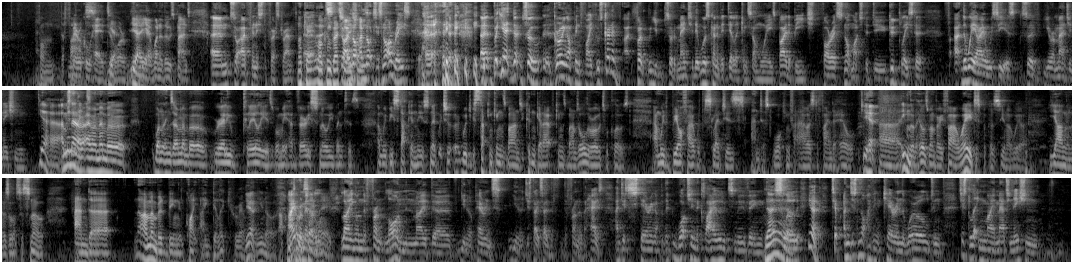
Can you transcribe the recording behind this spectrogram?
from the Farts. Miracle Head yeah. or yeah, yeah, one of those bands. Um, so I finished the first round. Okay, well, congratulations. So I'm not, I'm not. It's not a race. Uh, uh, but yeah, so uh, growing up in Fife it was kind of. Uh, for, you sort of mentioned it was kind of idyllic in some ways. By the beach, forest, not much to do. Good place to. Uh, the way I always see it is sort of your imagination. Yeah, I mean, I. I remember one of the things I remember really clearly is when we had very snowy winters and we'd be stuck in the snow, which uh, we'd be stuck in Kingsbarns. You couldn't get out of Kingsbarns; all the roads were closed, and we'd be off out with the sledges and just walking for hours to find a hill. Yeah. uh, even though the hills weren't very far away, just because you know we were young and there was lots of snow, and. Uh, no, I remember it being quite idyllic, really. Yeah. you know, up I remember certain age. lying on the front lawn in my, uh, you know, parents, you know, just outside the, the front of the house, and just staring up at the, watching the clouds moving Yeah, yeah, slowly, you know, tip, and just not having a care in the world, and just letting my imagination,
